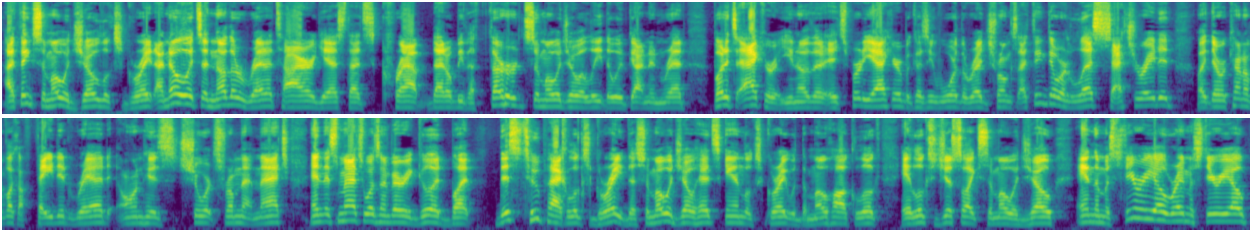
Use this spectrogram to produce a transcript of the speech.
I think Samoa Joe looks great. I know it's another red attire. Yes, that's crap. That'll be the third Samoa Joe Elite that we've gotten in red, but it's accurate. You know, that it's pretty accurate because he wore the red trunks. I think they were less saturated, like they were kind of like a faded red on his shorts from that match. And this match wasn't very good, but this two pack looks great. The Samoa Joe head scan looks great with the mohawk look. It looks just like Samoa Joe. And the Mysterio, Rey Mysterio,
